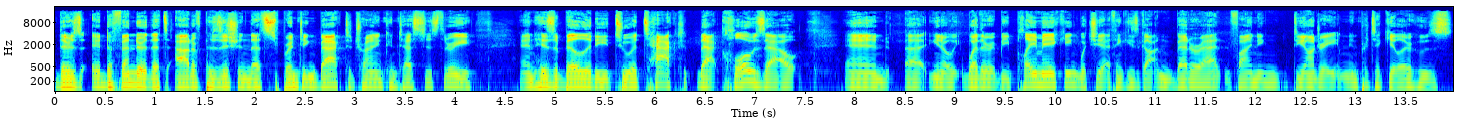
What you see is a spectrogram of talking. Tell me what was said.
there's a defender that's out of position that's sprinting back to try and contest his three, and his ability to attack that closeout. And uh, you know whether it be playmaking, which I think he's gotten better at, finding DeAndre Ayton in particular, who's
